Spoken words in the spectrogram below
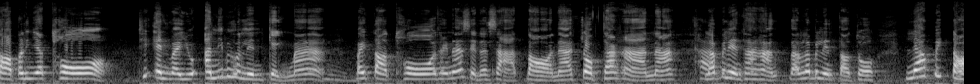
ต่อปริญญาโท ที่ NYU อันนี้เป็นคนเรียนเก่งมาก ไปต่อโททางด้านเศรษฐศาสตร์ต่อนะ จบทหารนะ ค่ะ แล้วไปเรียนทหารแล้วไปเรียนต่อโท แล้วไปต่อ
